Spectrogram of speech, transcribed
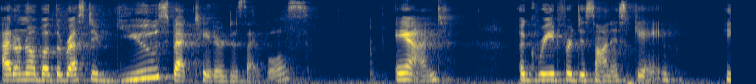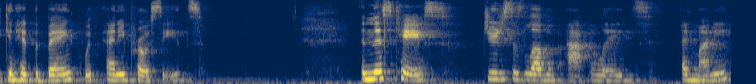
I don't know about the rest of you, spectator disciples. And a greed for dishonest gain. He can hit the bank with any proceeds. In this case, Judas's love of accolades and money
